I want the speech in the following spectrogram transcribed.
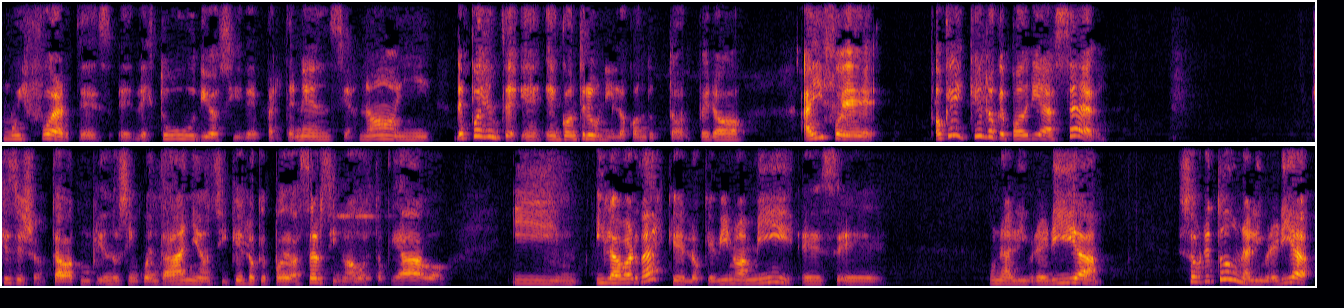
muy fuertes de estudios y de pertenencias, ¿no? Y después encontré un hilo conductor, pero ahí fue, ok, ¿qué es lo que podría hacer? qué sé yo, estaba cumpliendo 50 años y qué es lo que puedo hacer si no hago esto que hago. Y, la verdad es que lo que vino a mí es eh, una librería, sobre todo una librería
